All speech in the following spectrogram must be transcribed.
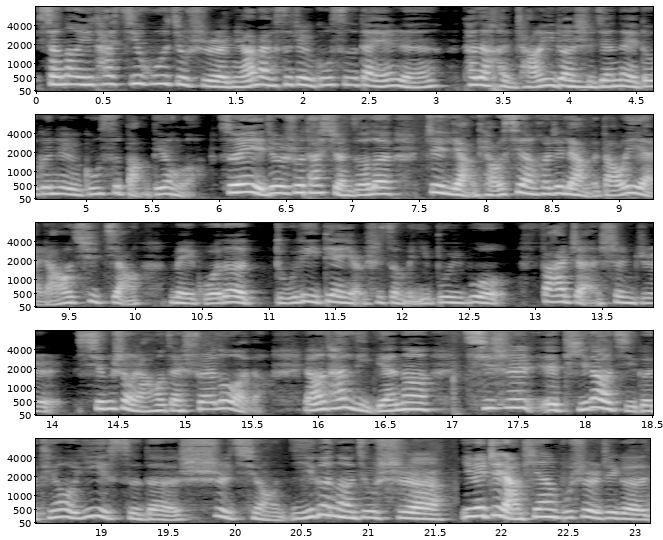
相当于他几乎就是米拉麦克斯这个公司的代言人，他在很长一段时间内都跟这个公司绑定了。所以也就是说，他选择了这两条线和这两个导演，然后去讲美国的独立电影是怎么一步一步发展，甚至兴盛，然后再衰落的。然后它里边呢，其实也提到几个挺有意思的事情。一个呢，就是因为这两天不是这个，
